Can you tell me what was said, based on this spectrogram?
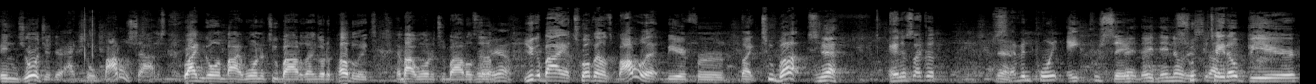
in Georgia, they're actual bottle shops where I can go and buy one or two bottles. I can go to Publix and buy one or two bottles. Oh, and yeah. You could buy a 12 ounce bottle of that beer for like two bucks. yeah. and it's like a seven point eight percent. they- know sweet stuff. potato beer,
